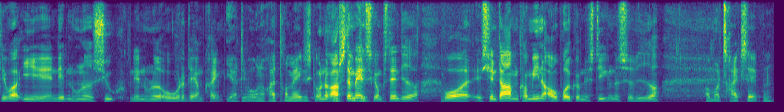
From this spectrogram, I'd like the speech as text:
det var i 1907, 1908 deromkring. Ja, det var under ret dramatiske Under ret dramatiske omstændigheder, hvor øh, gendarmen kom ind og afbrød gymnastikken og så videre. Og må trække sablen.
